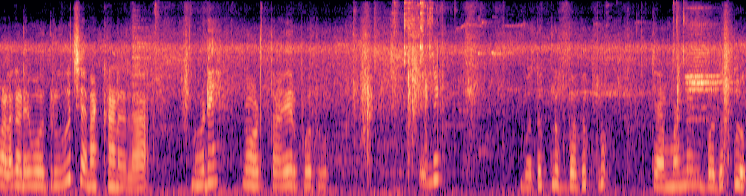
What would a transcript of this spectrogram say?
ಒಳಗಡೆ ಹೋದರೂ ಚೆನ್ನಾಗಿ ಕಾಣಲ್ಲ. ನೋಡಿ, ನೋಡ್ತಾ ಇರ್ಬೋದು. ಇಲ್ಲಿ ಬದುಕಲು ಬದುಕಲು. ಕೆಮ್ಮಣ್ಣಲ್ಲಿ ಬದುಕಲು.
